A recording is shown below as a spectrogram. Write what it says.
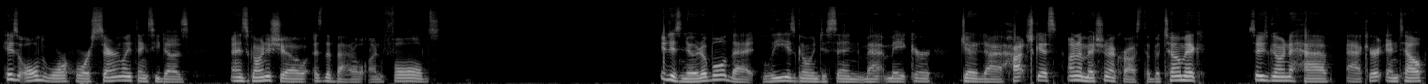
his old warhorse certainly thinks he does, and is going to show as the battle unfolds. It is notable that Lee is going to send mapmaker Jedediah Hotchkiss on a mission across the Potomac, so he's going to have accurate intel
